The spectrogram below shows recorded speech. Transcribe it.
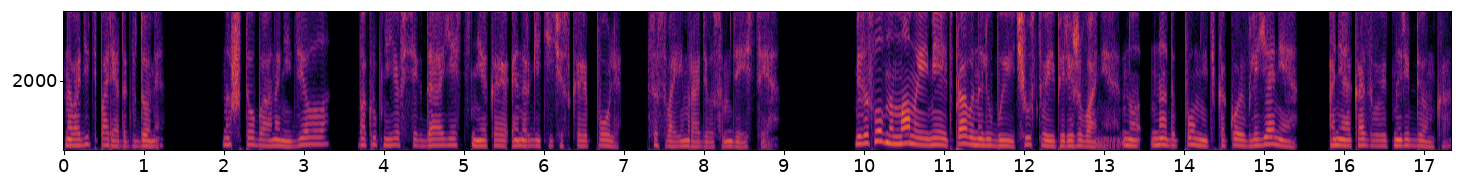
наводить порядок в доме. Но что бы она ни делала, вокруг нее всегда есть некое энергетическое поле со своим радиусом действия. Безусловно, мама имеет право на любые чувства и переживания, но надо помнить, какое влияние они оказывают на ребенка,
